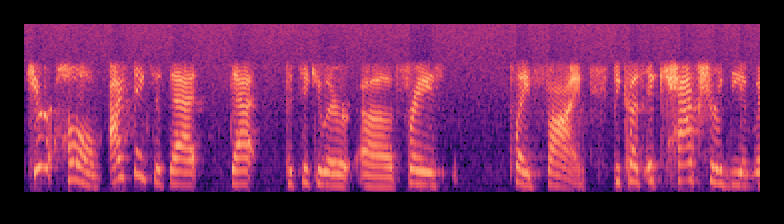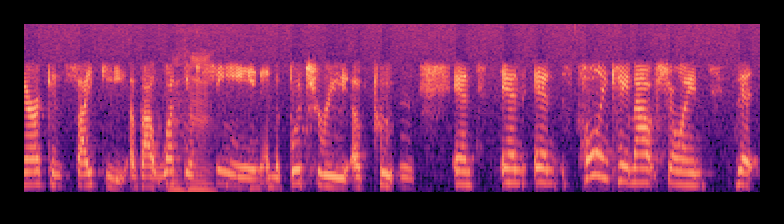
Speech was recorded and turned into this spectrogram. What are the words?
here at home, I think that that, that particular uh, phrase played fine because it captured the American psyche about what mm-hmm. they're seeing and the butchery of Putin. And and and polling came out showing that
